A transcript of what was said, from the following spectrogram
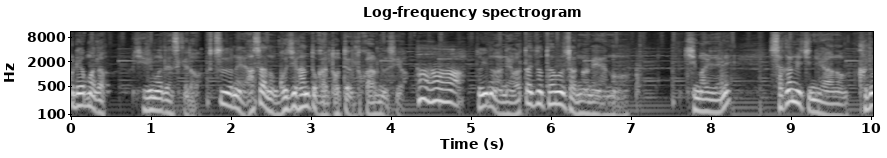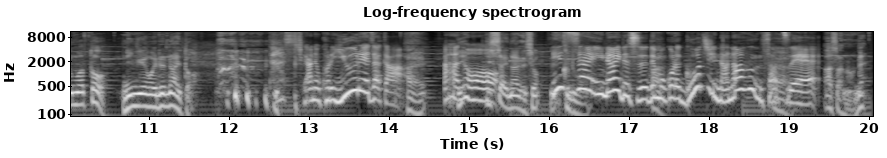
これはまだ昼間ですけど普通ね朝の5時半とか撮ってるとこあるんですよ。はあはあ。というのはね私とタモリさんのねあの決まりでね坂道にはあの車と人間を入れないと、確かに。これ幽霊坂、はい、あのい一切ないでしょ？一車切いないです。でもこれ5時7分撮影、朝のね。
